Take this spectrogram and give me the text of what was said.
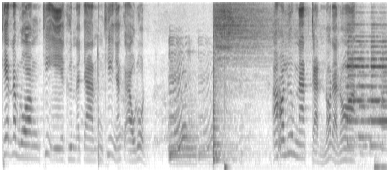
แค้นล่ำรองขี้เอขึ้นอาจารย์ขี้หยังก็เอาโลดเอาเขาลืมนัดกันเนาะด่ะเนาะเอาฟังแล้ว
